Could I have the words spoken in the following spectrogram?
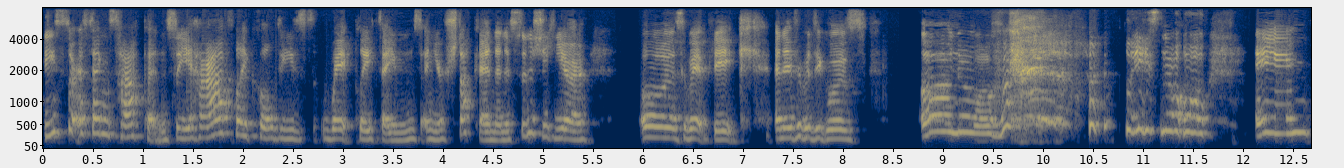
these sort of things happen. So you have like all these wet playtimes, and you're stuck in. And as soon as you hear, "Oh, it's a wet break," and everybody goes, "Oh no, please no," um,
